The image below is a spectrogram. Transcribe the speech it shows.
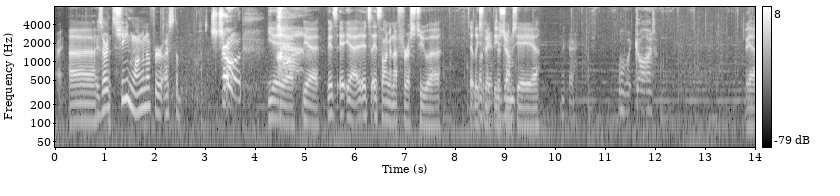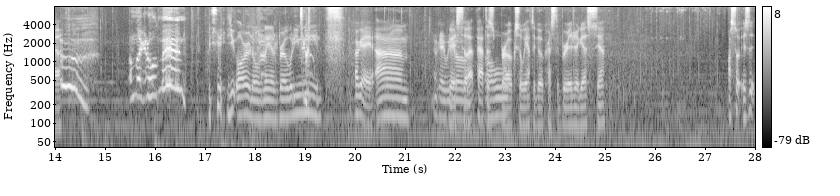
All right. Uh. Is our let's- chain long enough for us to? Yeah, yeah. It's it, yeah, it's it's long enough for us to uh to at least Okay, make these jumps. jump. Yeah, yeah, Okay. Oh my god. yeah. I'm like an old man. you are an old man, bro. What do you mean? Okay, um Okay, we okay, go. so that path is oh, broke, so we have to go across the bridge, I guess, yeah. Also, is it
